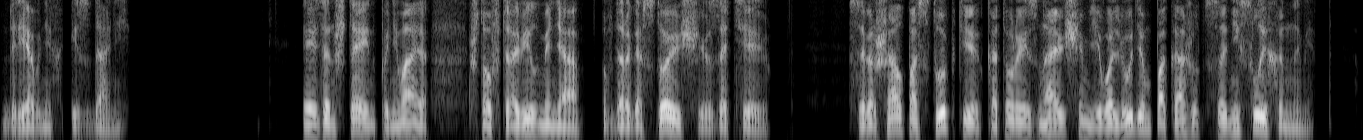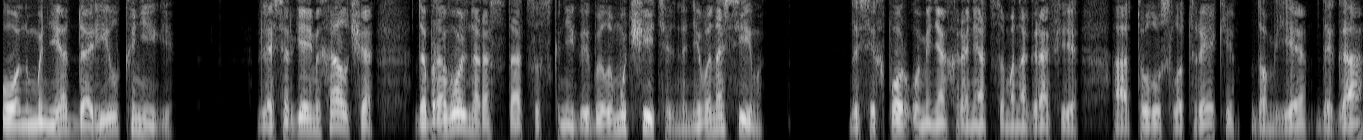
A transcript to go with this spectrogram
древних изданий. Эйзенштейн, понимая, что втравил меня в дорогостоящую затею, совершал поступки, которые знающим его людям покажутся неслыханными. Он мне дарил книги. Для Сергея Михайловича добровольно расстаться с книгой было мучительно, невыносимо. До сих пор у меня хранятся монографии о Тулус-Лотреке, Домье, Дега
